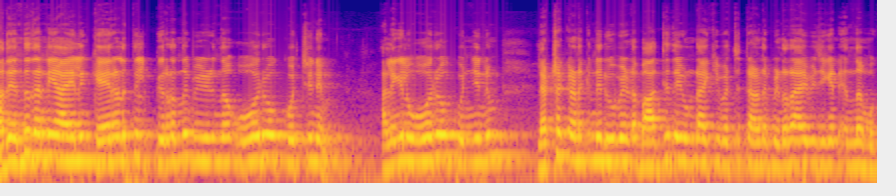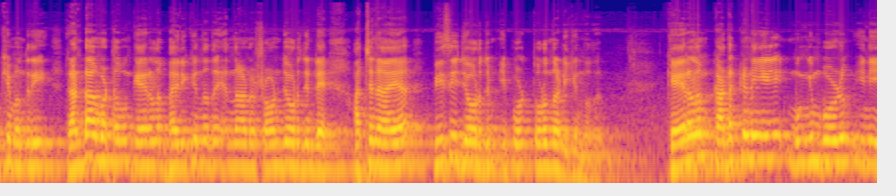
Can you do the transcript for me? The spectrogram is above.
അതെന്ത് തന്നെയായാലും കേരളത്തിൽ പിറന്നു വീഴുന്ന ഓരോ കൊച്ചിനും അല്ലെങ്കിൽ ഓരോ കുഞ്ഞിനും ലക്ഷക്കണക്കിന് രൂപയുടെ ബാധ്യതയുണ്ടാക്കി വെച്ചിട്ടാണ് പിണറായി വിജയൻ എന്ന മുഖ്യമന്ത്രി രണ്ടാം വട്ടവും കേരളം ഭരിക്കുന്നത് എന്നാണ് ഷോൺ ജോർജിന്റെ അച്ഛനായ പി സി ജോർജും ഇപ്പോൾ തുറന്നടിക്കുന്നത്. കേരളം കടക്കണിയിൽ മുങ്ങുമ്പോഴും ഇനി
